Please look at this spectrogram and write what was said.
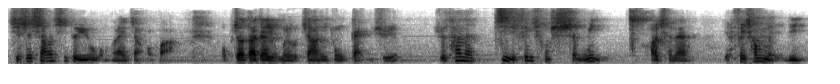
其实湘西对于我们来讲的话，我不知道大家有没有这样一种感觉，就是它呢既非常神秘，而且呢也非常美丽，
